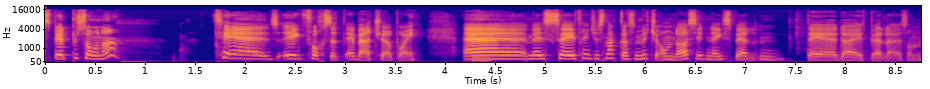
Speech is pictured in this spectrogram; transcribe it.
spilt Persona. Til Jeg fortsetter, jeg bare kjører på, jeg. Eh, men så jeg trenger ikke snakke så mye om det, siden jeg spiller det er det jeg spiller sånn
